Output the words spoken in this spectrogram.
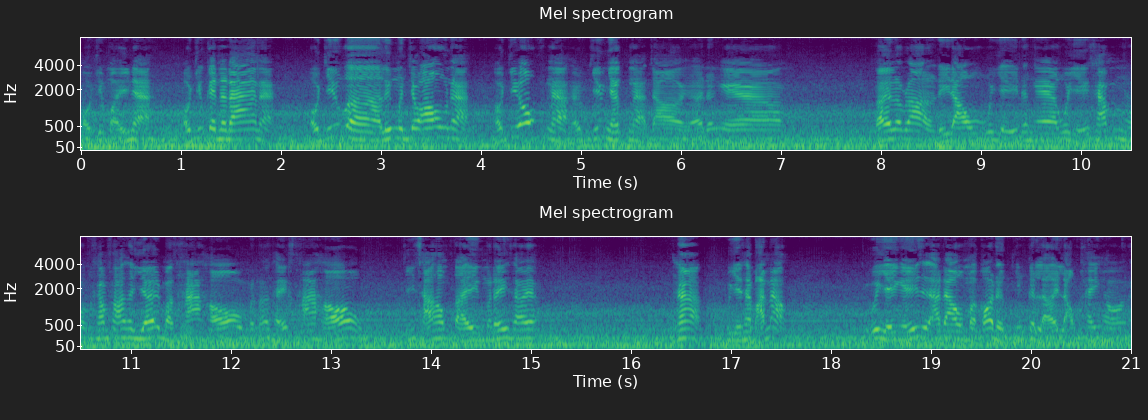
Hộ chiếu mỹ nè hộ chiếu canada nè hộ chiếu uh, liên minh châu âu nè hộ chiếu úc nè hộ chiếu nhật nè. Trời ơi nó nghe. Đây lúc đó là đi đâu quý vị nó nghe quý vị khám khám phá thế giới mà tha hồ, mình nói thiệt, tha hồ. Chỉ sợ không tiền mà đi thôi á. Nha, quý vị thấy bảnh không? Quý vị nghĩ ở đâu mà có được những cái lợi lộc hay ho đó.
